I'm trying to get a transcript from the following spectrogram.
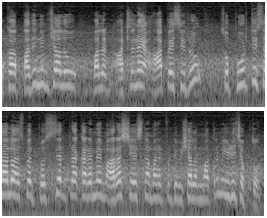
ఒక పది నిమిషాలు వాళ్ళని అట్లనే ఆపేసిర్రు. సో పూర్తి స్థాయిలో యాజ్ పర్ ప్రొసీజర్ ప్రకారం మేము అరెస్ట్ చేసినామనేటువంటి విషయాలను మాత్రం ఈడీ చెప్తోంది.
